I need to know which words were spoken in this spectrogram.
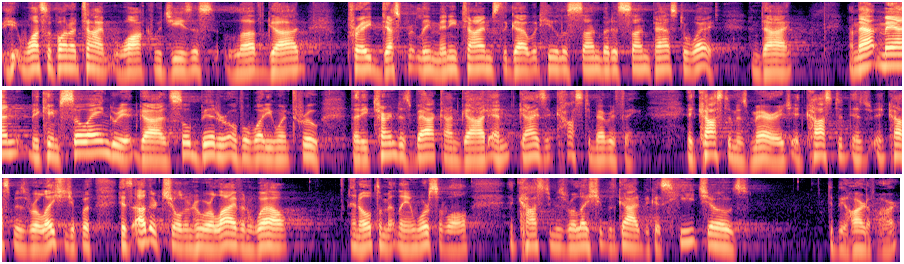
he, once upon a time, walked with Jesus, loved God, prayed desperately many times that God would heal his son, but his son passed away and died. And that man became so angry at God and so bitter over what he went through that he turned his back on God. And guys, it cost him everything. It cost him his marriage, it cost, his, it cost him his relationship with his other children who were alive and well. And ultimately, and worst of all, it cost him his relationship with God because he chose to be hard of heart.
